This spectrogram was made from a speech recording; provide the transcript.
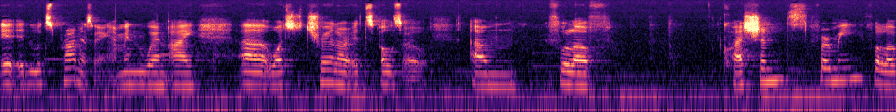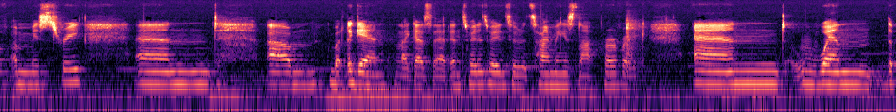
it, it looks promising. I mean, when I uh, watched the trailer, it's also um, full of questions for me, full of a mystery. And um, but again, like I said, in 2022 the timing is not perfect. And when the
